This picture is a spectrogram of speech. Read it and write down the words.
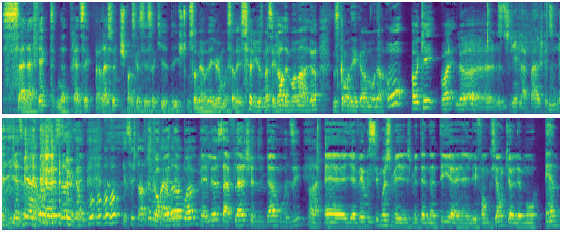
ça affecte notre pratique par la suite. Puis je pense que c'est ça qui est aidé. Je trouve ça merveilleux. Moi, ça, sérieusement, c'est le genre de moment là où ce qu'on est comme, on a, oh, ok, ouais, là. Euh, tu te souviens de la page que tu l'as lu. Quasiment, ouais. Comme, oh, oh, oh, qu'est-ce que je suis en train je de faire là, pas, moi? mais là, ça flash une lumière maudit. Ouais. Euh, Il y avait aussi, moi, je m'étais noté euh, les fonctions qui ont le mot end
